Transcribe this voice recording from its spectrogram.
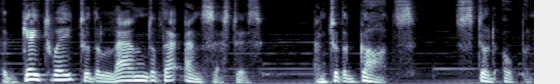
The gateway to the land of their ancestors and to the gods stood open.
